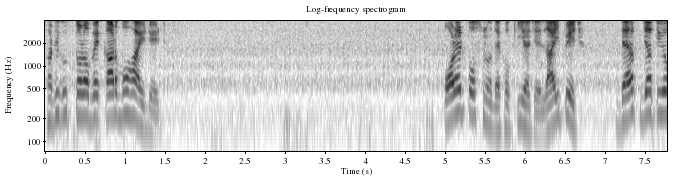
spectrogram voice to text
সঠিক উত্তর হবে কার্বোহাইড্রেট পরের প্রশ্ন, দেখো কি আছে। লাইপেজ ড্যাশ জাতীয়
